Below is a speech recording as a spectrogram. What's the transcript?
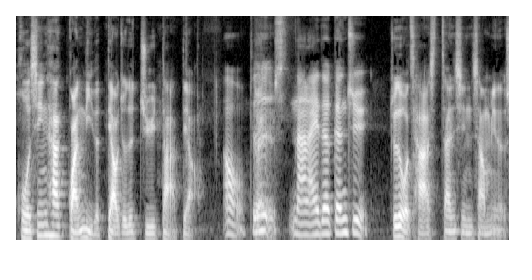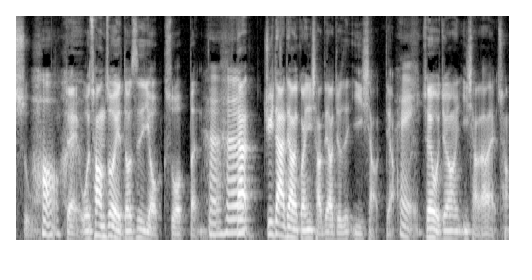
火星它管理的调就是 G 大调。哦，oh, 这是哪来的根据？就是我查占星上面的书，oh. 对，我创作也都是有所本的。那 G 大调的关系小调就是 E 小调所以我就用 E 小调来创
